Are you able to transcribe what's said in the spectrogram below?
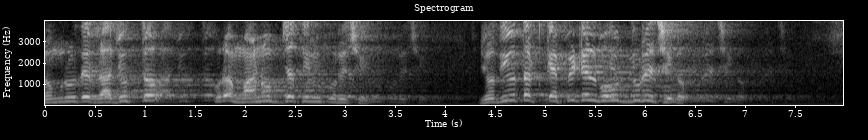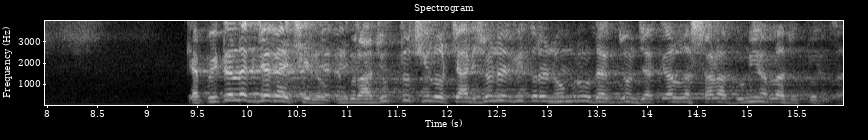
নমরুদের রাজত্ব পুরো মানব জাতির উপরে ছিল। যদিও তার ক্যাপিটাল বহুত দূরে ছিল। ক্যাপিটাল এক জায়গায় ছিল, কিন্তু রাজত্ব ছিল চারজনের ভিতরে নমরুদ একজন, যাকে আল্লাহ সারা দুনিয়ার রাজত্ব দিয়েছে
